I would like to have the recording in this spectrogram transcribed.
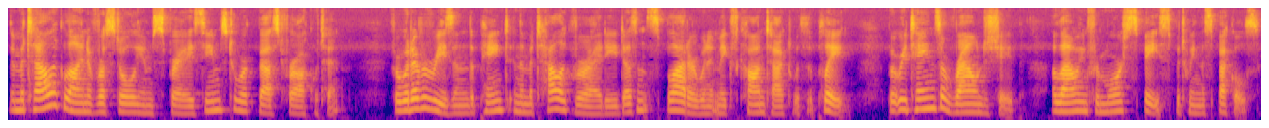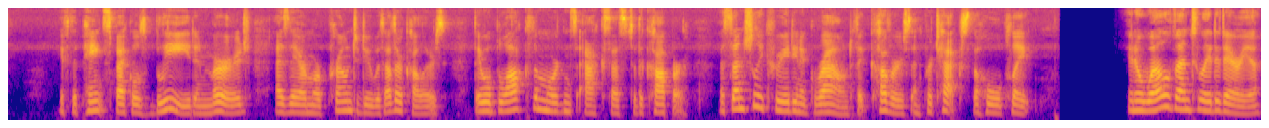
The metallic line of Rust-Oleum spray seems to work best for aquatint. For whatever reason, the paint in the metallic variety doesn't splatter when it makes contact with the plate, but retains a round shape, allowing for more space between the speckles. If the paint speckles bleed and merge, as they are more prone to do with other colors, they will block the mordant's access to the copper, essentially creating a ground that covers and protects the whole plate. In a well-ventilated area,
